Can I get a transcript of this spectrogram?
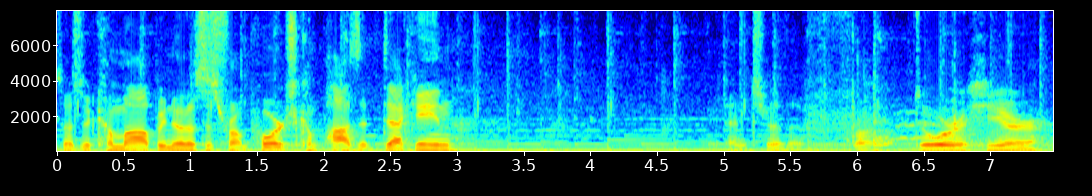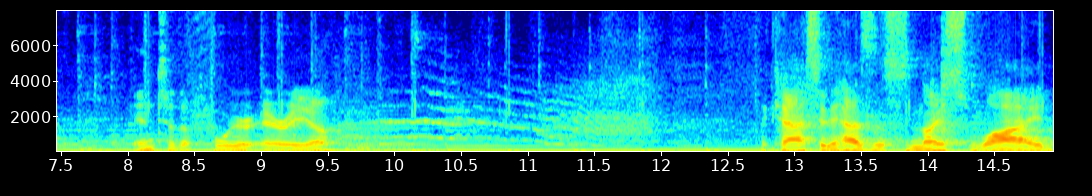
So as we come up, we notice this front porch, composite decking. Enter the front door here into the foyer area. The Cassidy has this nice wide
